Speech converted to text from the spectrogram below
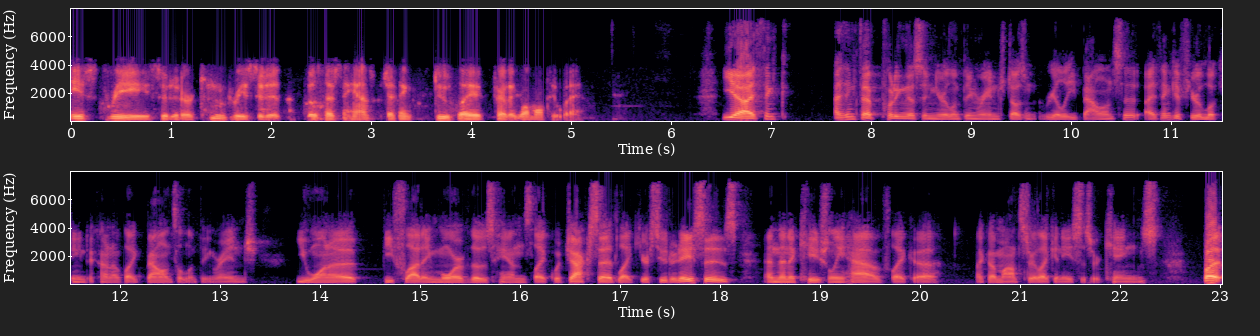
ace three suited or king three suited, those types of hands, which I think do play fairly well multi-way. Yeah, I think I think that putting this in your limping range doesn't really balance it. I think if you're looking to kind of like balance a limping range, you want to be flatting more of those hands like what Jack said, like your suited aces, and then occasionally have like a like a monster like an aces or kings. But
